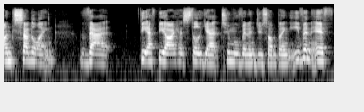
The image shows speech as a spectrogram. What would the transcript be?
unsettling that the FBI has still yet to move in and do something, even if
